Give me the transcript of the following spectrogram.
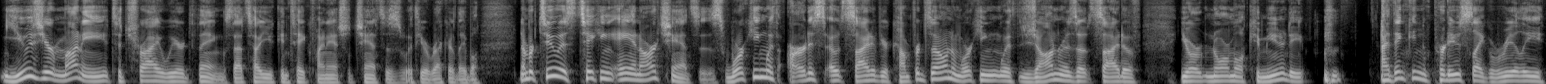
use your money to try weird things. That's how you can take financial chances with your record label. Number two is taking A&R chances, working with artists outside of your comfort zone and working with genres outside of your normal community. I think can produce like really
